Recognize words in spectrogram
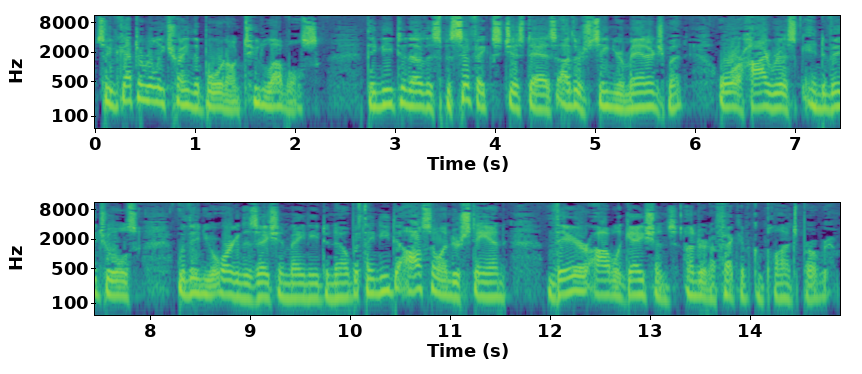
So you've got to really train the board on two levels. They need to know the specifics, just as other senior management or high risk individuals within your organization may need to know, but they need to also understand their obligations under an effective compliance program.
